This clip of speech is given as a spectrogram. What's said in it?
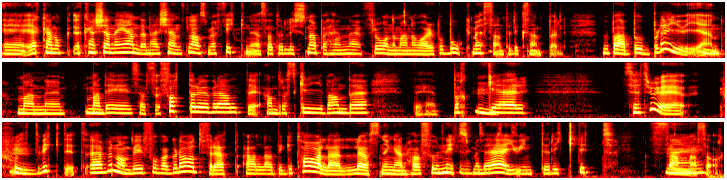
Eh, jag, kan, jag kan känna igen den här känslan som jag fick när jag satt och lyssnade på henne från när man har varit på bokmässan till exempel. Det bara bubblar ju igen. Man, eh, man, det är så författare överallt, det är andra skrivande, det är böcker. Så jag tror det är skitviktigt, även om vi får vara glada för att alla digitala lösningar har funnits, men det är ju inte riktigt samma Nej. sak.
